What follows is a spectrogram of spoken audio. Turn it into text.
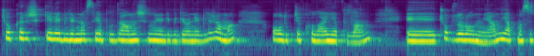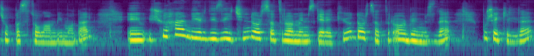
Çok karışık gelebilir, nasıl yapıldığı anlaşılmıyor gibi görünebilir ama oldukça kolay yapılan, çok zor olmayan, yapması çok basit olan bir model. Şu her bir dizi için 4 satır örmemiz gerekiyor. 4 satır ördüğümüzde bu şekilde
